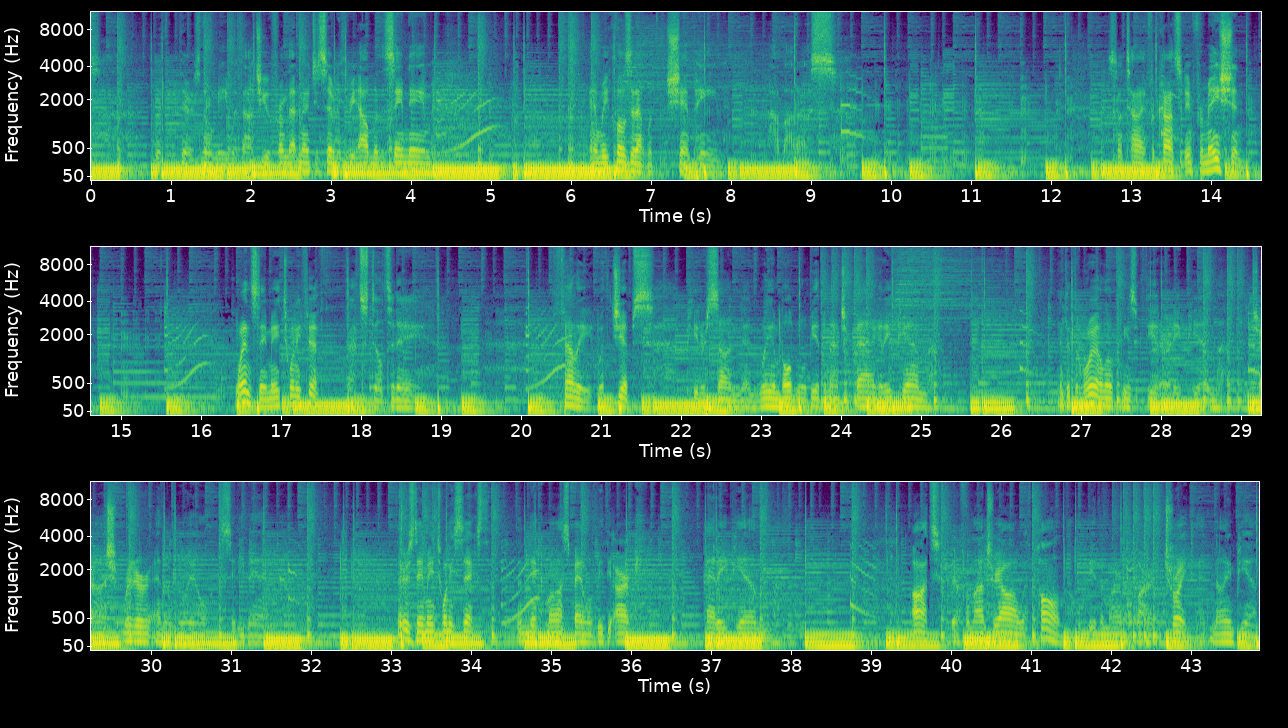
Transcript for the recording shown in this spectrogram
with There's No Me Without You from that 1973 album of the same name. And we close it out with Champaign. How about us? It's time for concert information. Wednesday, May 25th. That's still today. Felly with Gyps, Peter Sun, and William Bolton will be at the Magic Bag at 8 p.m. And at the Royal Oak Music Theater at 8 p.m., Josh Ritter and the Royal City Band. Thursday, May 26th, the Nick Moss Band will be at the Ark at 8 p.m. Ought, they're from Montreal with Palm, will be at the Marble Bar in Detroit at 9 p.m.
